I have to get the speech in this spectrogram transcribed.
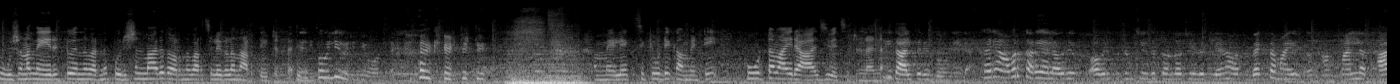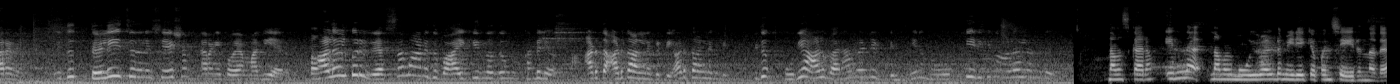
ചൂഷണം നേരിട്ടു എന്ന് പറഞ്ഞ് പുരുഷന്മാർ തുറന്നു പറച്ചിലുകൾ നടത്തിയിട്ടുണ്ട്. തൊലി ഉരിഞ്ഞു പോകുന്നത് അത് അമ്മയിലെ എക്സിക്യൂട്ടീവ് കമ്മിറ്റി കൂട്ടമായി രാജിവെച്ചിട്ടുണ്ടായിരുന്നു ഈ താല്പര്യം തോന്നിയില്ല. കാര്യം അവർക്കറിയാലോ അവർ അവർ കുറ്റം ചെയ്തിട്ടുണ്ടോ ചെയ്തിട്ടില്ല അവർക്ക് വ്യക്തമായി നല്ല ധാരണ. ഇത് തെളിയിച്ചതിന് ശേഷം ഇറങ്ങിപ്പോയാൽ മതിയായിരുന്നു. ആളുകൾക്കൊരു രസമാണ് ഇത് വായിക്കുന്നതും. കണ്ടില്ലേ? അടുത്ത അടുത്ത ആളിനെ കിട്ടി അടുത്ത ആളിനെ കിട്ടി. ഇത് പുതിയ ആൾ വരാൻ വേണ്ടി ഇങ്ങനെ നോക്കിയിരിക്കുന്ന ആളുകളുണ്ട്. നമസ്കാരം. ഇന്ന് നമ്മൾ മൂവി വേൾഡ് മീഡിയയ്ക്കൊപ്പം ചേരുന്നത്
